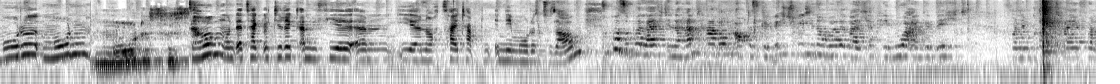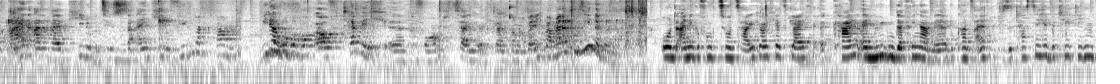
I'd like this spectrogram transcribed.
Mode, Moden saugen und er zeigt euch direkt an, wie viel ähm, ihr noch Zeit habt, in dem Modus zu saugen. Super, super leicht in der Handhabung. Auch das Gewicht spielt hier eine Rolle, weil ich habe hier nur ein Gewicht von dem Kopfteil von 1,5 Kilo bzw. 1 Kilo 400 Gramm. Wie der Roborock auf Teppich äh, performt, zeige ich euch gleich nochmal, wenn ich bei meiner Cousine bin. Und einige Funktionen zeige ich euch jetzt gleich. Äh, kein ermüdender Finger mehr. Du kannst einfach diese Taste hier betätigen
